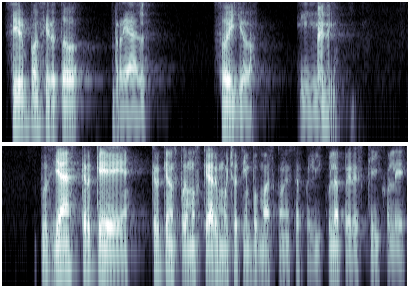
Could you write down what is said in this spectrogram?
ser un concierto real. Soy yo. Y pues ya, creo que, creo que nos podemos quedar mucho tiempo más con esta película, pero es que, híjole,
